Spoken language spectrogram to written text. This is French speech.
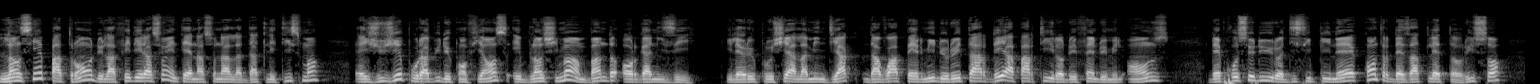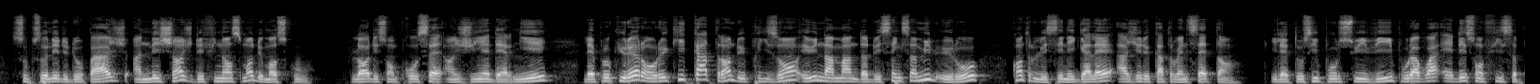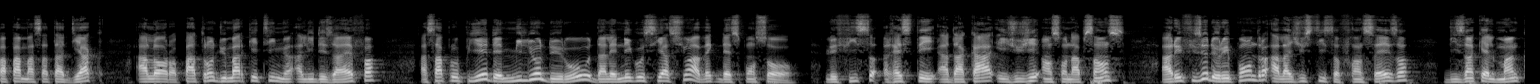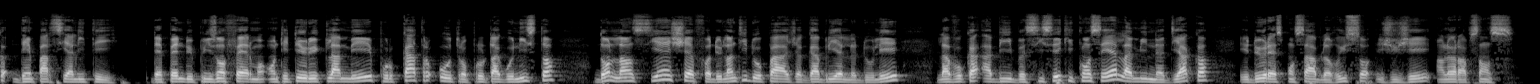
L'ancien patron de la Fédération internationale d'athlétisme est jugé pour abus de confiance et blanchiment en bande organisée. Il est reproché à Lamine Diak d'avoir permis de retarder à partir de fin 2011 des procédures disciplinaires contre des athlètes russes soupçonnés de dopage en échange de financement de Moscou. Lors de son procès en juin dernier, les procureurs ont requis 4 ans de prison et une amende de 500 000 euros contre le Sénégalais âgé de 87 ans. Il est aussi poursuivi pour avoir aidé son fils Papa Massata Diak, alors patron du marketing à l'IDSAF, à s'approprier des millions d'euros dans les négociations avec des sponsors. Le fils, resté à Dakar et jugé en son absence, a refusé de répondre à la justice française, disant qu'elle manque d'impartialité. Des peines de prison ferme ont été réclamées pour quatre autres protagonistes, dont l'ancien chef de l'antidopage Gabriel Dolé, l'avocat Habib Sissé qui conseillait la mine Diak et deux responsables russes jugés en leur absence.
